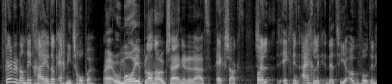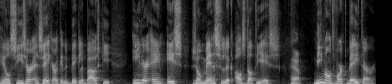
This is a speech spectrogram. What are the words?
Verder dan dit ga je het ook echt niet schoppen. Ja, hoe mooi je plannen ook zijn, inderdaad. Exact. Zij- ik vind eigenlijk, dat zie je ook bijvoorbeeld in Hail Caesar en zeker ook in de Big Lebowski. Iedereen is zo menselijk als dat hij is. Ja. Niemand wordt beter.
